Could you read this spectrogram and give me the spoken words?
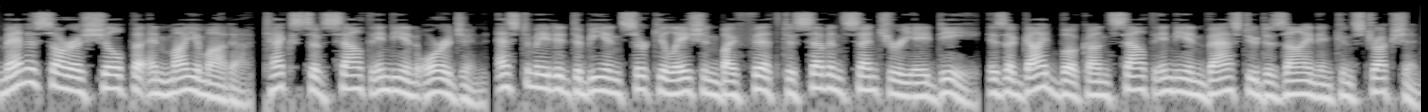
Manasara Shilpa and Mayamata, texts of South Indian origin, estimated to be in circulation by 5th to 7th century AD, is a guidebook on South Indian Vastu design and construction.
